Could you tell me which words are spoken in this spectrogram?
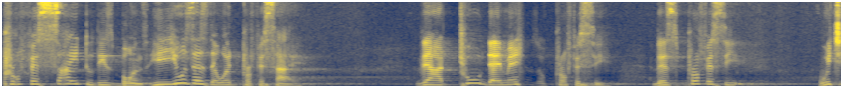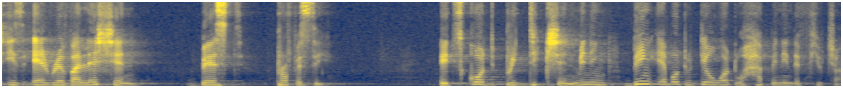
prophesy to these bones. He uses the word prophesy. There are two dimensions of prophecy there's prophecy, which is a revelation based prophecy. It's called prediction, meaning being able to tell what will happen in the future.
